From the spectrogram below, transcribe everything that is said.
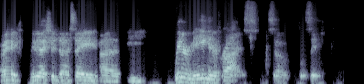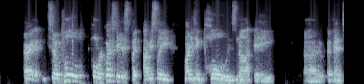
All right, maybe I should uh, say uh, the winner may get a prize. So we'll see. All right, so pull pull request is, but obviously, why do you think poll is not a uh, event?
